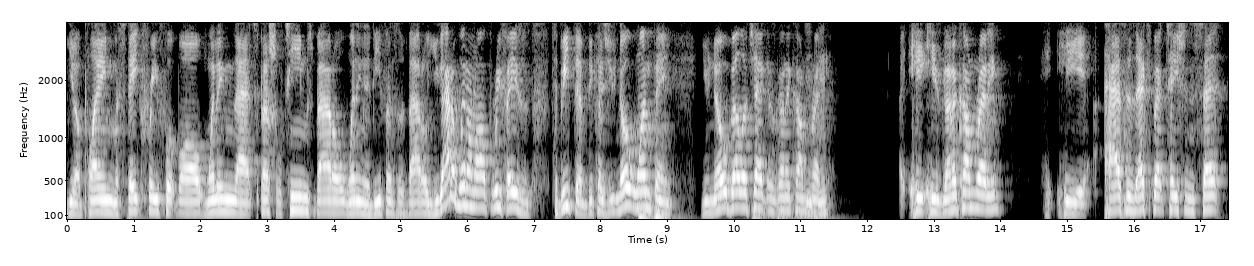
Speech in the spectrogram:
you know, playing mistake-free football, winning that special teams battle, winning the defensive battle. You got to win on all three phases to beat them because you know one thing. You know Belichick is going to come mm-hmm. ready he he's gonna come ready. He has his expectations set,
